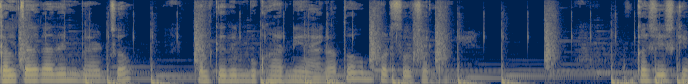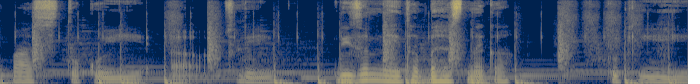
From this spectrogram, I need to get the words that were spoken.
कल कल का दिन बैठ जाओ, कल के दिन बुखार नहीं आएगा तो हम परसों चलेंगे। कशिश के पास तो कोई एक्चुअली रीज़न नहीं था बहसने का, क्योंकि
